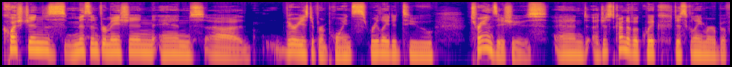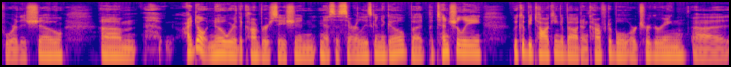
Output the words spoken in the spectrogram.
questions, misinformation, and uh, various different points related to trans issues. And uh, just kind of a quick disclaimer before this show. Um, I don't know where the conversation necessarily is going to go, but potentially we could be talking about uncomfortable or triggering uh,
